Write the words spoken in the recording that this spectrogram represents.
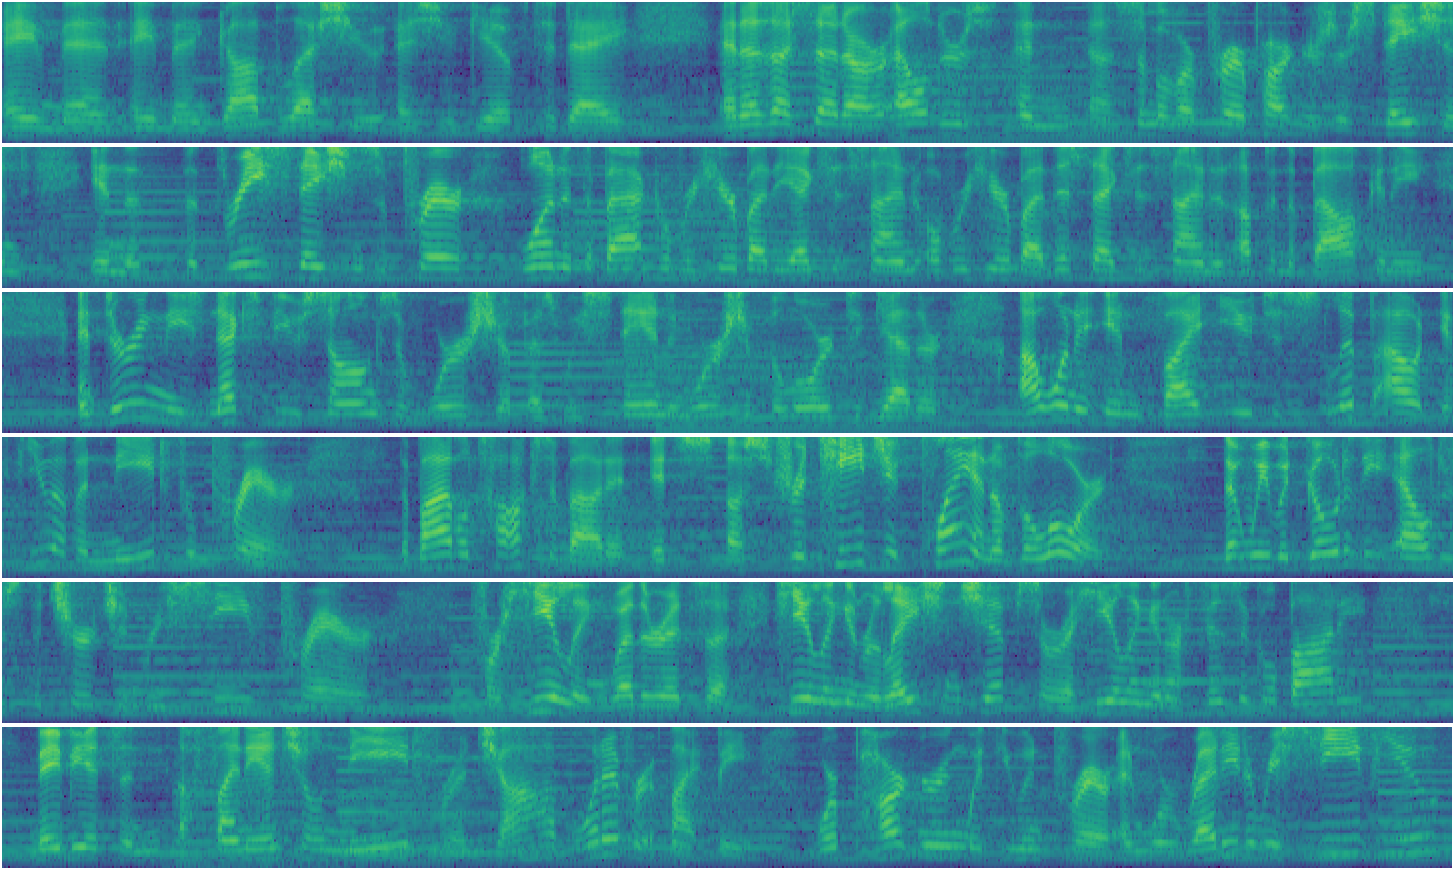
Amen. Amen. God bless you as you give today. And as I said, our elders and uh, some of our prayer partners are stationed in the, the three stations of prayer one at the back over here by the exit sign, over here by this exit sign, and up in the balcony. And during these next few songs of worship, as we stand and worship the Lord together, I want to invite you to slip out if you have a need for prayer. The Bible talks about it, it's a strategic plan of the Lord that we would go to the elders of the church and receive prayer for healing, whether it's a healing in relationships or a healing in our physical body. Maybe it's a, a, financial need for a job, whatever it might be. We're partnering with you in prayer and we're ready to receive you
